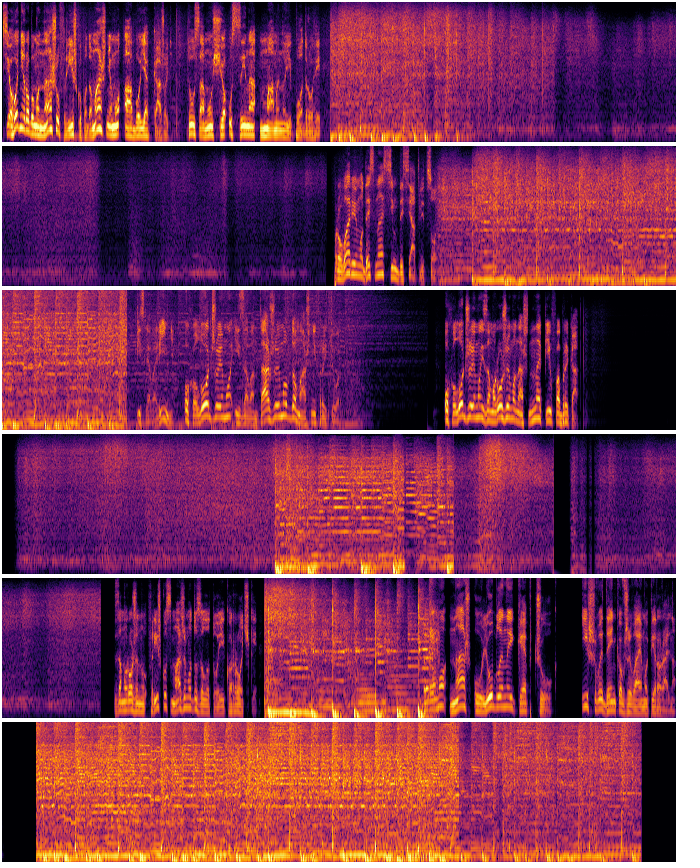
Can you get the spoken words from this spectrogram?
Сьогодні робимо нашу фрішку по-домашньому, або, як кажуть, ту саму, що у сина маминої подруги. Проварюємо десь на 70%. Після варіння охолоджуємо і завантажуємо в домашній фритюр. Охолоджуємо і заморожуємо наш напівфабрикат. Заморожену фрішку смажимо до золотої корочки. Беремо наш улюблений кепчук і швиденько вживаємо пірорально.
